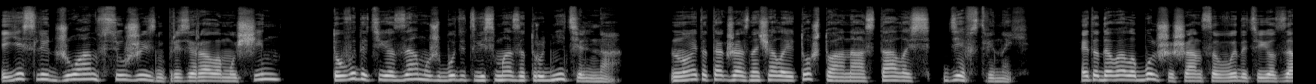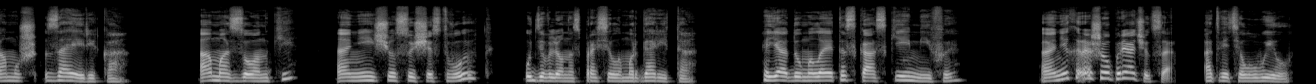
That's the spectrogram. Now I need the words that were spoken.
Если Джоан всю жизнь презирала мужчин, то выдать ее замуж будет весьма затруднительно. Но это также означало и то, что она осталась девственной. Это давало больше шансов выдать ее замуж за Эрика. «Амазонки? Они еще существуют?» — удивленно спросила Маргарита. «Я думала, это сказки и мифы». «Они хорошо прячутся», — ответил Уилл.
